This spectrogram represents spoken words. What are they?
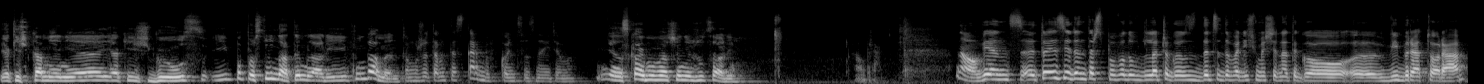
jakieś kamienie, jakiś gruz i po prostu na tym lali fundament. To może tam te skarby w końcu znajdziemy. Nie, no, skarbów raczej nie rzucali. Dobra. No, więc y, to jest jeden też z powodów, dlaczego zdecydowaliśmy się na tego y, wibratora.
